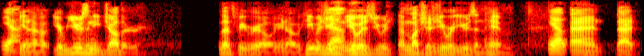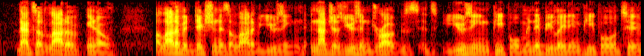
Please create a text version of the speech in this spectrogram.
Yeah. You know, you're using each other. Let's be real. You know, he was Yeah. using you as you as much as you were using him, Yeah, and that that's a lot of you know, a lot of addiction is a lot of using, not just using drugs. It's using people, manipulating people to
